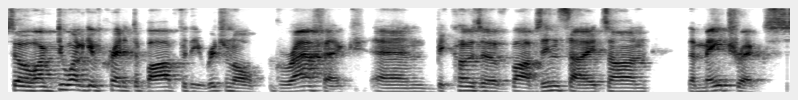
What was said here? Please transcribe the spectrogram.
So I do want to give credit to Bob for the original graphic. And because of Bob's insights on the matrix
